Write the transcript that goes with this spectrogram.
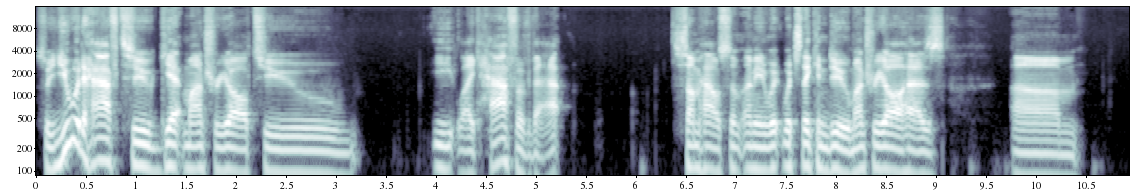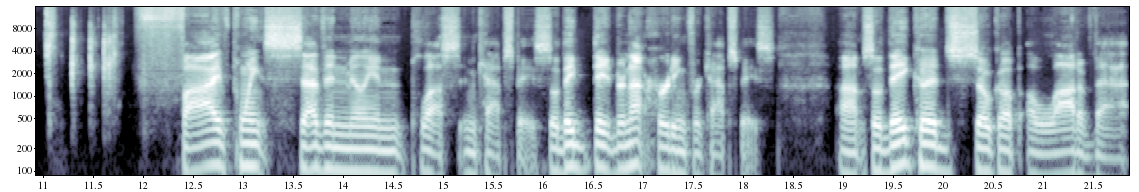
So you would have to get Montreal to eat like half of that somehow. Some, I mean, which they can do. Montreal has um 5.7 million plus in cap space. So they, they they're not hurting for cap space. Um, so they could soak up a lot of that.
